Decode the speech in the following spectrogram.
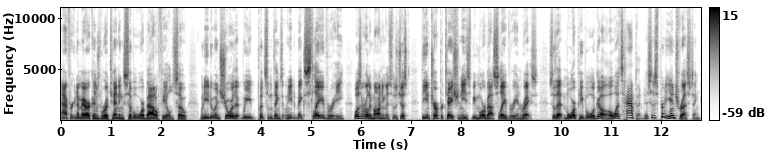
African Americans were attending Civil War battlefields. So we need to ensure that we put some things, we need to make slavery, wasn't really monuments, it was just the interpretation needs to be more about slavery and race so that more people will go, oh, what's happened? This is pretty interesting.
